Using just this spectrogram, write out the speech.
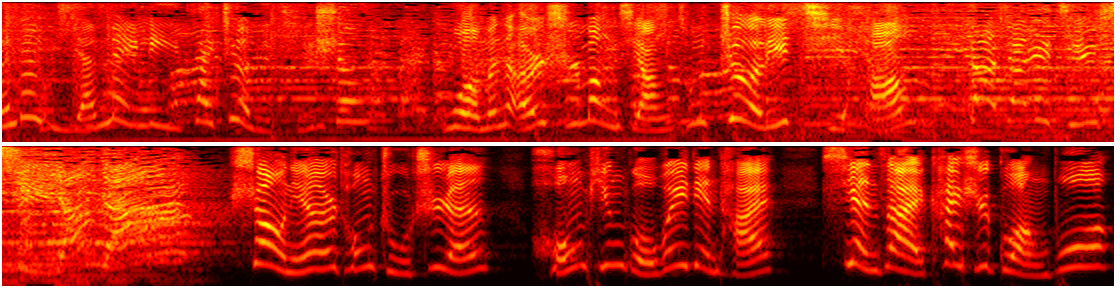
我们的语言魅力在这里提升，我们的儿时梦想从这里起航。大家一起喜羊羊。少年儿童主持人，红苹果微电台现在开始广播。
